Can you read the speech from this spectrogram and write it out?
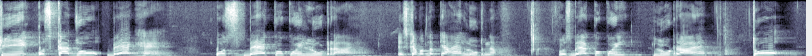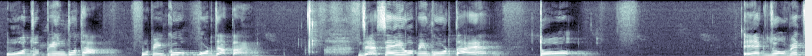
कि उसका जो बैग है, उस बैग को कोई लूट रहा है। इसका मतलब क्या है? लूटना। उस बैग को कोई लूट रहा है तो वो जो पिंकू था, वो पिंकू उठ जाता है। जैसे ही वो पिंकू उठता है तो एक जो विच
